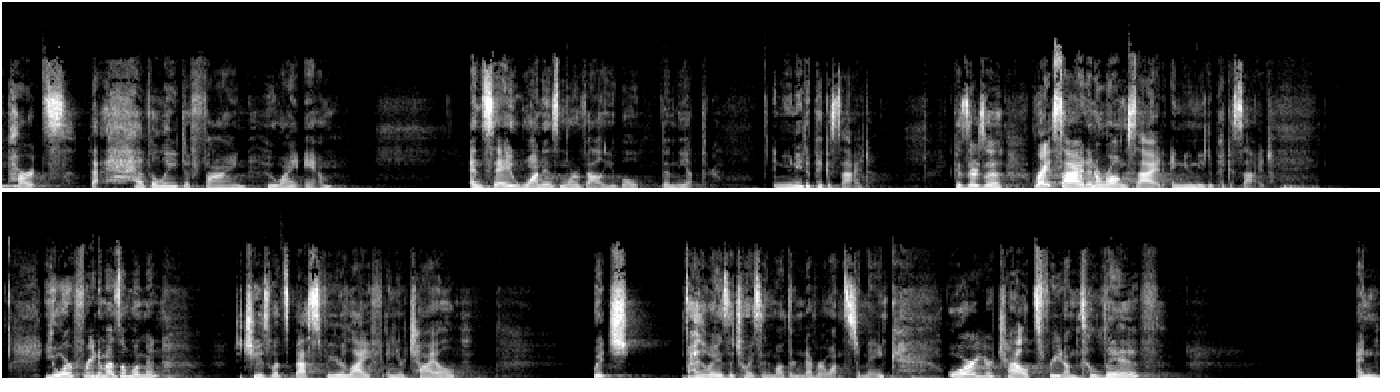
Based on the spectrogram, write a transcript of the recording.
parts that heavily define who I am, and say one is more valuable than the other. And you need to pick a side because there's a right side and a wrong side, and you need to pick a side. Your freedom as a woman to choose what's best for your life and your child, which, by the way, is a choice a mother never wants to make, or your child's freedom to live and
